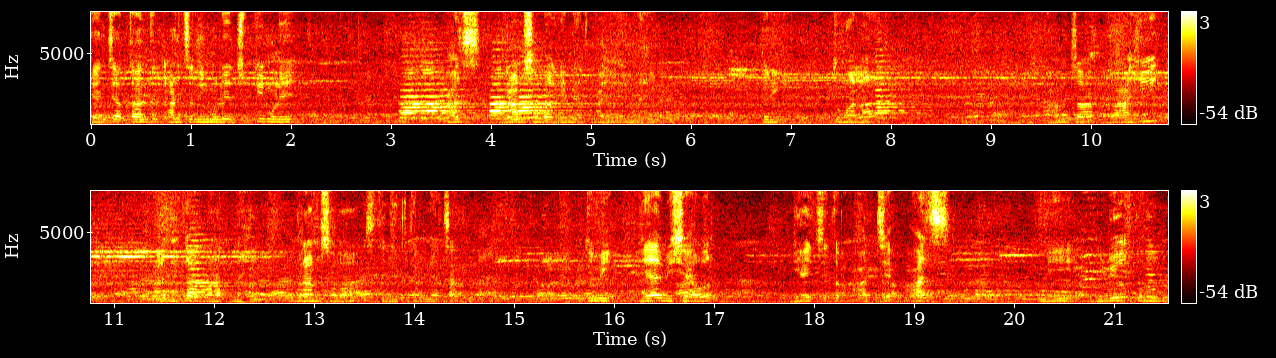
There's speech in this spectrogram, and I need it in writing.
त्यांच्या तांत्रिक अडचणीमुळे चुकीमुळे आज ग्रामसभा घेण्यात आलेली नाही. तरी तुम्हाला आमचा काही अधिकार राहत नाही ग्रामसभा स्थगित करण्याचा. तुम्ही या विषयावर घ्यायचे तर आजचे आज मी व्हिडिओ करून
